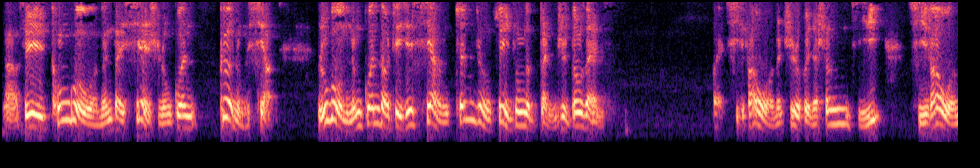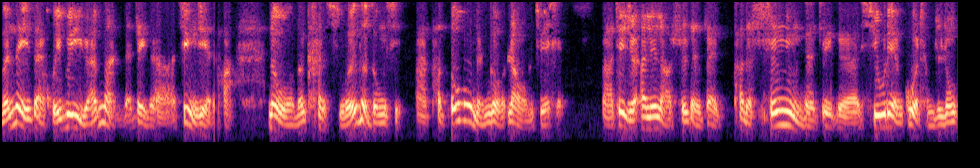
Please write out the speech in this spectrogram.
啊，所以通过我们在现实中观各种相，如果我们能观到这些相真正最终的本质都在。会，启发我们智慧的升级，启发我们内在回归圆满的这个境界的话，那我们看所有的东西啊，它都能够让我们觉醒。啊，这就是安林老师的在他的生命的这个修炼过程之中，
